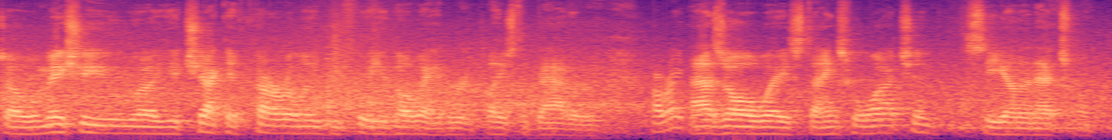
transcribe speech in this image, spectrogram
So make sure you, uh, you check it thoroughly before you go ahead and replace the battery. All right. As always, thanks for watching. See you on the next one.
